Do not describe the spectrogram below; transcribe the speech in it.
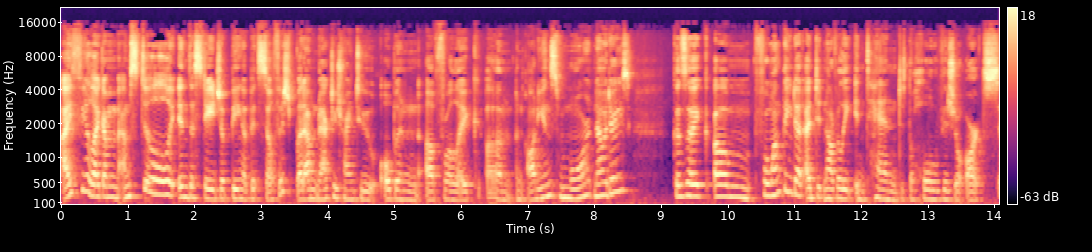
i feel like i'm i'm still in the stage of being a bit selfish but i'm actually trying to open up for like um, an audience more nowadays. Because like um for one thing that i did not really intend the whole visual arts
